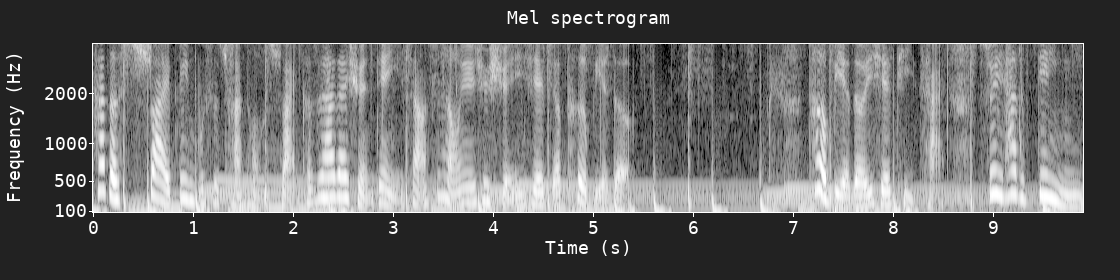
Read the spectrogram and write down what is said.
他的帅并不是传统的帅，可是他在选电影上是很容易去选一些比较特别的、特别的一些题材，所以他的电影。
